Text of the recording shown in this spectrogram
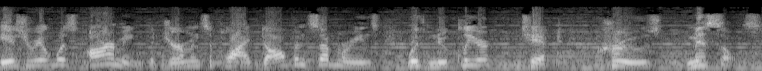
Israel was arming the German-supplied Dolphin submarines with nuclear-tipped cruise missiles.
